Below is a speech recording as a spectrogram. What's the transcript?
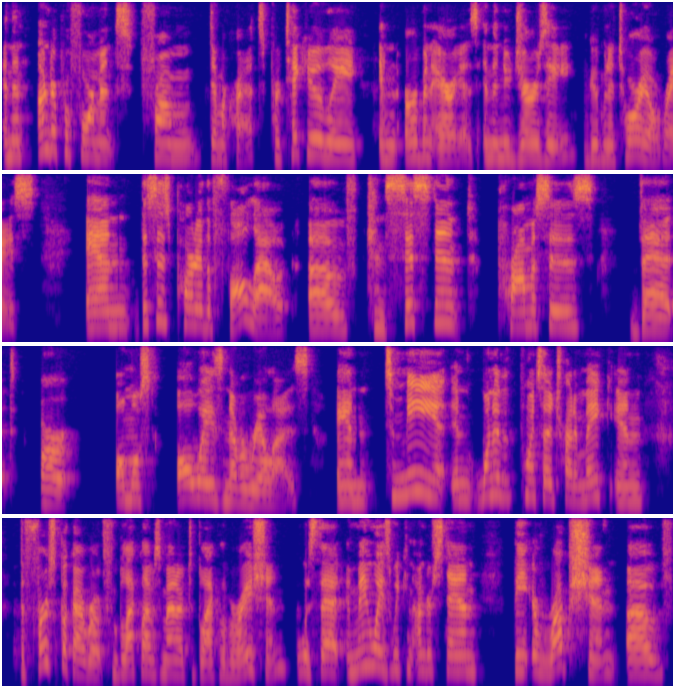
and then underperformance from Democrats, particularly in urban areas in the New Jersey gubernatorial race. And this is part of the fallout of consistent promises that are almost always never realized. And to me, and one of the points that I try to make in the first book I wrote, From Black Lives Matter to Black Liberation, was that in many ways we can understand the eruption of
